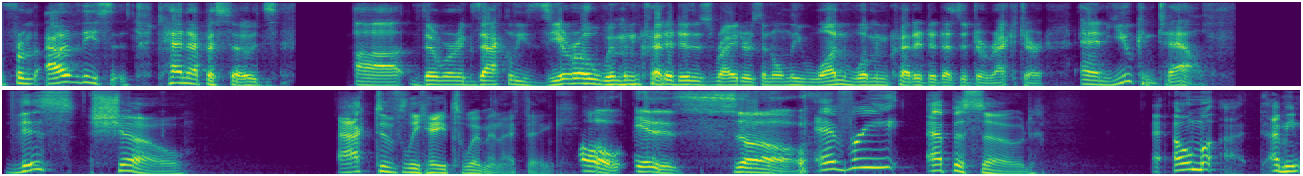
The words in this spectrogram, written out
from out of these 10 episodes uh, there were exactly zero women credited as writers and only one woman credited as a director. And you can tell. This show actively hates women i think. Oh it is so. Every episode almost, i mean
